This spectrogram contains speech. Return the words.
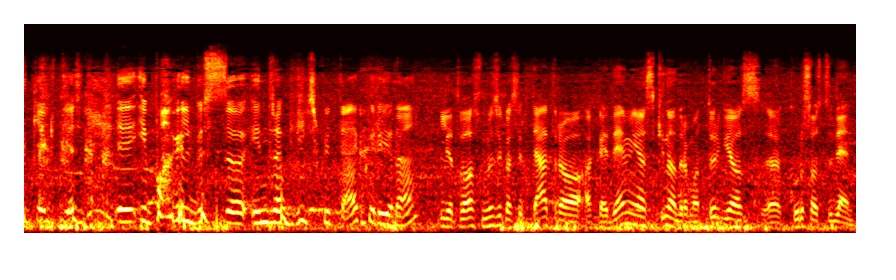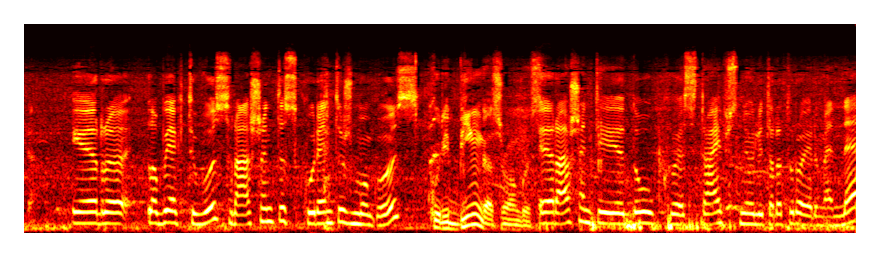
Tu kiek tiesiai į pokalbį su Indra Bričkute, kuri yra. Lietuvos muzikos ir teatro akademijos kino dramaturgijos e, kurso studentė. Ir labai aktyvus, rašantis, kuriantis žmogus. Kūrybingas žmogus. Ir rašanti daug straipsnių literatūroje ir mene.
